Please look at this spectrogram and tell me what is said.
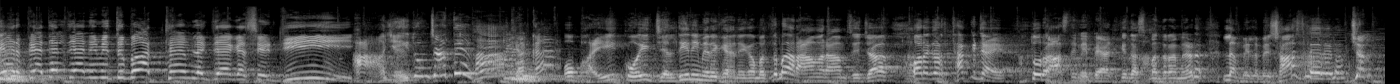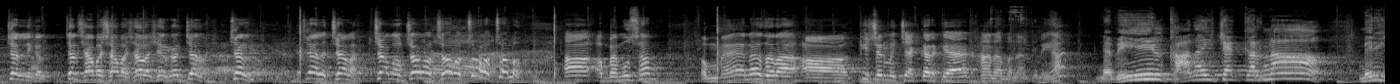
यार पैदल जाने में तो बहुत टाइम लग जाएगा सेठ जी। हाँ यही तुम चाहते हैं? हाँ। क्या कहा? ओ भाई कोई जल्दी नहीं मेरे कहने का मतलब। आराम आराम से जा और अगर थक जाए तो रास्ते में बैठ के 10-15 मिनट लंबे लंबे सांस ले लेना। चल चल निकल। चल शाबाश शाबाश शाबाश शेर चल चल। चल चलो चलो चलो चलो चलो चलो। आ, महमूद साहब मैं ना जरा किचन में चेक करके आया खाना बना के नहीं हाँ? नबील खाना ही चेक करना। मेरी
